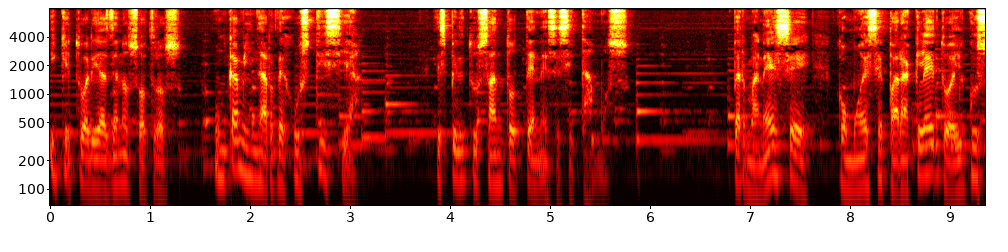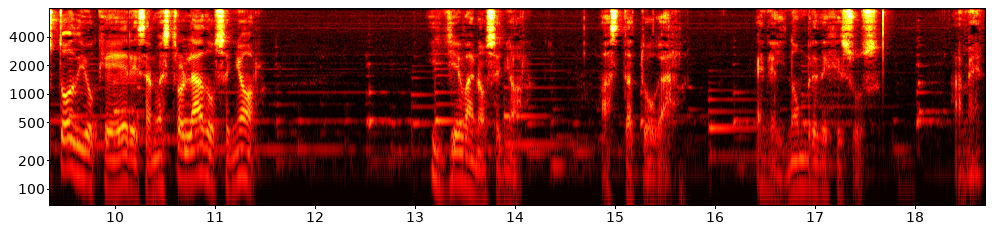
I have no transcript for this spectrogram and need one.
y que tú harías de nosotros un caminar de justicia. Espíritu Santo, te necesitamos. Permanece como ese paracleto, el custodio que eres a nuestro lado, Señor. Y llévanos, Señor, hasta tu hogar. En el nombre de Jesús. Amén.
